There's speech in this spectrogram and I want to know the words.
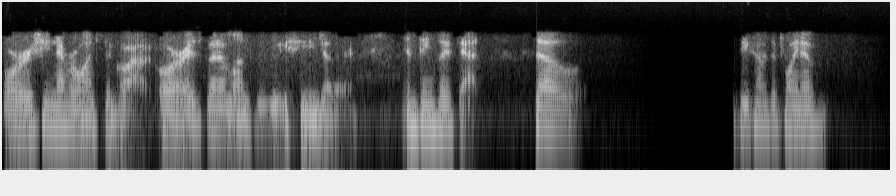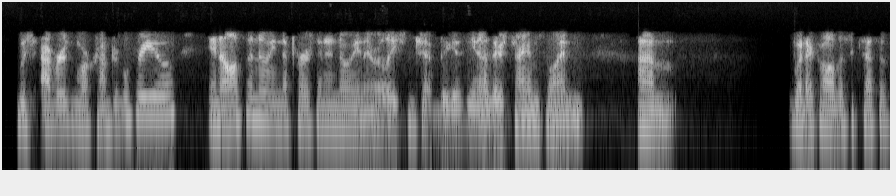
or she never wants to go out, or it's been a month since we've seen each other, and things like that. So it becomes a point of whichever is more comfortable for you, and also knowing the person and knowing the relationship, because you know there's times when um, what I call the successive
